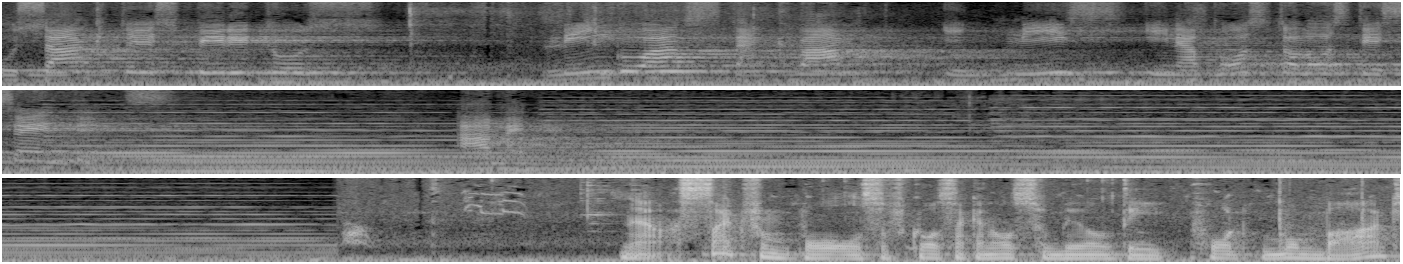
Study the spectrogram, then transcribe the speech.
O Sancte Spiritus, linguas tanquam in mis in apostolos descendens. Amen. Now, aside from walls, of course, I can also build the port bombard,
